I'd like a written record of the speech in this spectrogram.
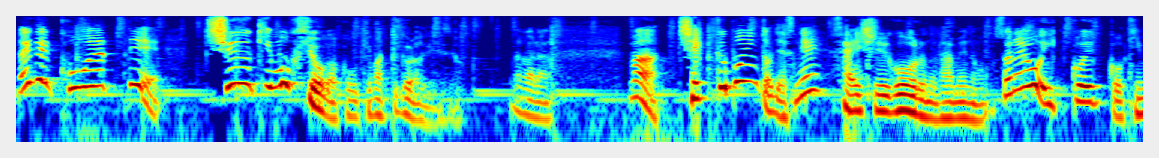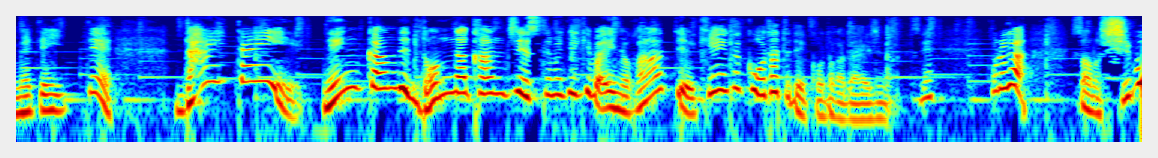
大体こうやって、中期目標がこう決まってくるわけですよ。だから、まあ、チェックポイントですね。最終ゴールのための。それを一個一個決めていって、大体、年間でどんな感じで進めていけばいいのかなっていう計画を立てていくことが大事なんですね。これが、その志望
